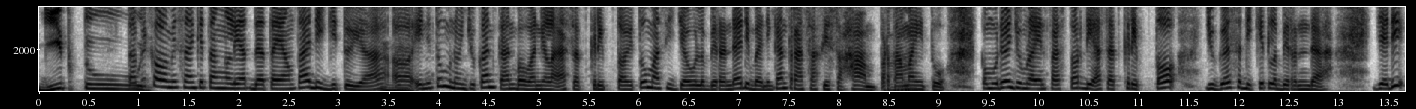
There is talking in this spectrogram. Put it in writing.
gitu. Tapi kalau misalnya kita ngelihat data yang tadi gitu ya, Mhm. eh, ini tuh menunjukkan kan bahwa nilai aset kripto itu masih jauh lebih rendah dibandingkan transaksi saham. Pertama Hmm. itu. Kemudian jumlah investor di aset kripto juga sedikit lebih rendah. Jadi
